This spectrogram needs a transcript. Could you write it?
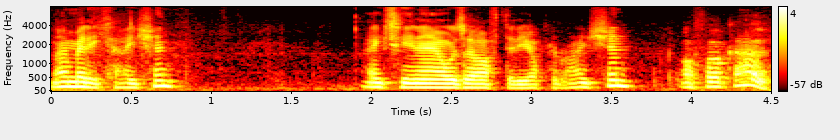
No medication. 18 hours after the operation, off I go.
